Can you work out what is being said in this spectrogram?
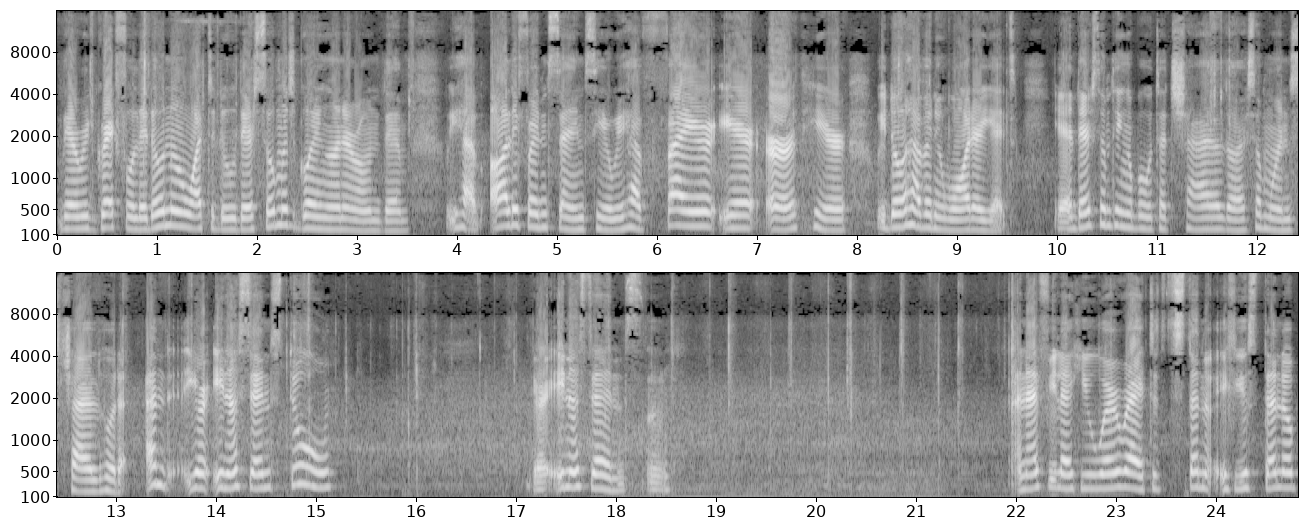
they're regretful. They don't know what to do. There's so much going on around them. We have all different signs here. We have fire air earth here. We don't have any water yet. Yeah there's something about a child or someone's childhood. And your innocence too. Your innocence. Mm. and i feel like you were right. To stand up if you stand up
